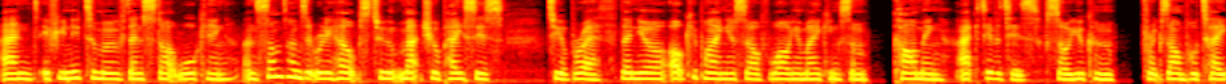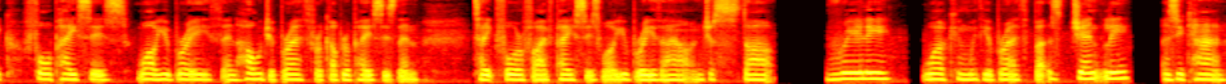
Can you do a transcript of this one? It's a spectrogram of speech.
And if you need to move, then start walking. And sometimes it really helps to match your paces to your breath. Then you're occupying yourself while you're making some calming activities. So you can for example, take four paces while you breathe and hold your breath for a couple of paces, then take four or five paces while you breathe out and just start really working with your breath, but as gently as you can.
